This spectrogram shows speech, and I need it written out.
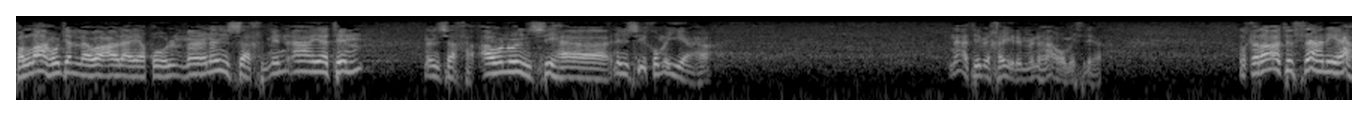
فالله جل وعلا يقول ما ننسخ من آية ننسخها أو ننسها ننسيكم إياها. نأتي بخير منها أو مثلها. القراءة الثانية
